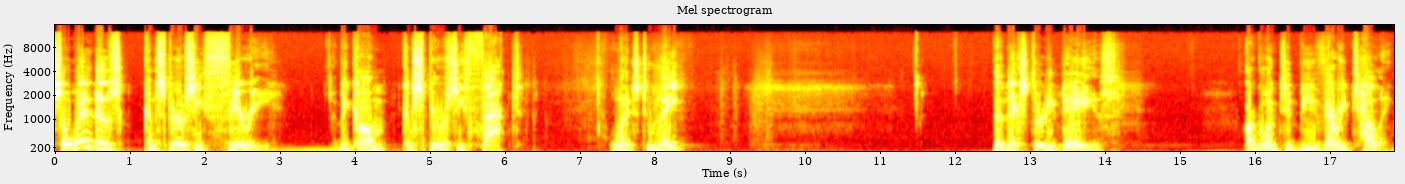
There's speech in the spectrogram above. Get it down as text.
So when does conspiracy theory become conspiracy fact? When it's too late? The next 30 days are going to be very telling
